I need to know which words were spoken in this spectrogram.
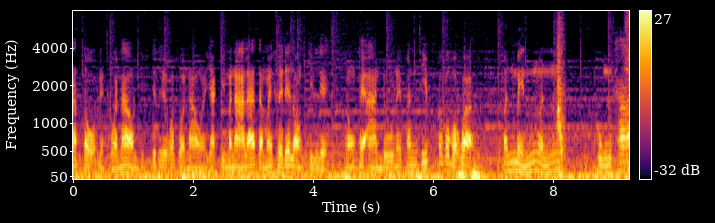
นัตโตะเนี่ยถั่วเน่าที่เรียกว่าถั่วเน่า อยากกินมานานแล้วแต่ไม่เคยได้ลองกินเลย ลองไปอ่านดูในพันทิปเขาก็บอกว่ามันเหม็นเหมือนถุงเท้า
